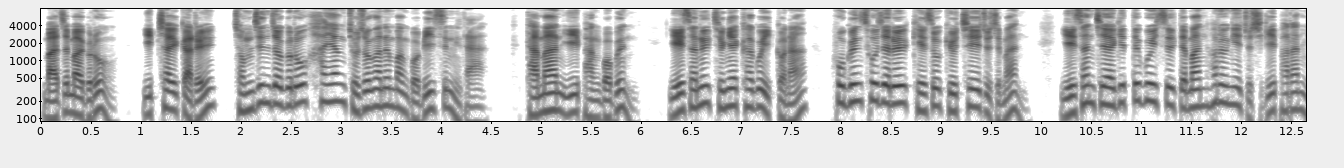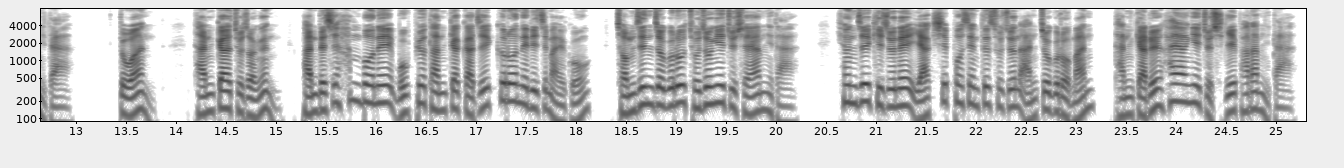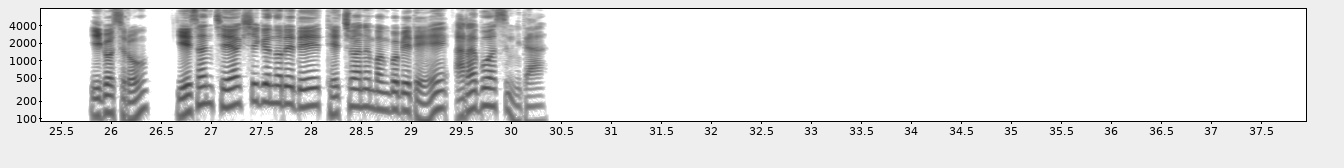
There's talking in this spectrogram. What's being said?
마지막으로 입찰가를 점진적으로 하향 조정하는 방법이 있습니다. 다만 이 방법은 예산을 증액하고 있거나 혹은 소재를 계속 교체해 주지만 예산 제약이 뜨고 있을 때만 활용해 주시기 바랍니다. 또한 단가 조정은 반드시 한 번에 목표 단가까지 끌어내리지 말고 점진적으로 조정해 주셔야 합니다. 현재 기준의 약 10% 수준 안쪽으로만 단가를 하향해 주시기 바랍니다. 이것으로 예산 제약 시그널에 대해 대처하는 방법에 대해 알아보았습니다.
